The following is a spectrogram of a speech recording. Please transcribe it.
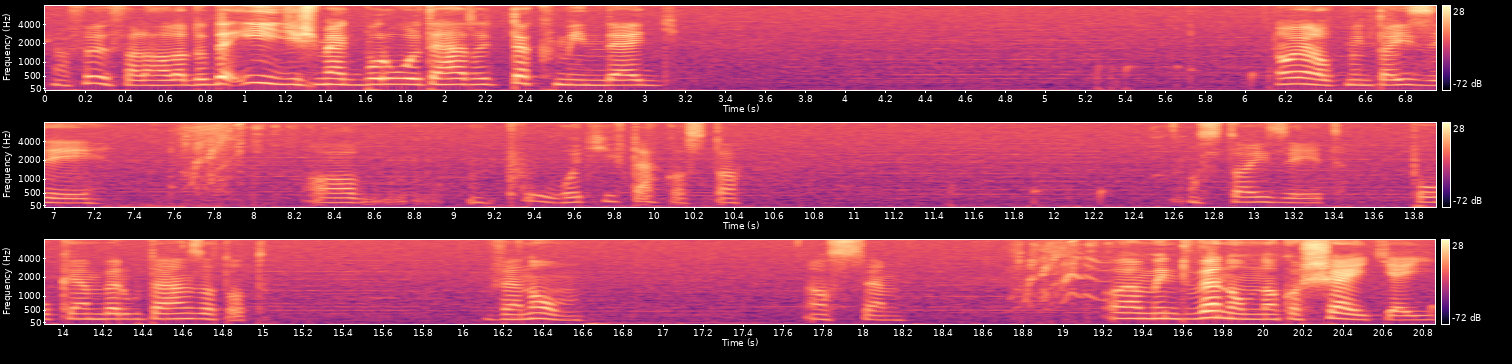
Már fölfele haladok, de így is megborul, tehát hogy tök mindegy. Olyanok, mint a izé. A... Pú, hogy hívták azt a... Azt a izét. Pókember utánzatot? Venom? Azt hiszem. Olyan, mint Venomnak a sejtjei.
